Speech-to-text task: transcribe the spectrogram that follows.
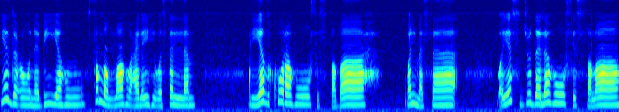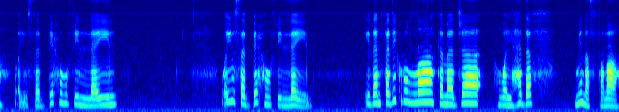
يدعو نبيه صلى الله عليه وسلم ليذكره في الصباح والمساء ويسجد له في الصلاة ويسبحه في الليل ويسبحه في الليل. إذا فذكر الله كما جاء هو الهدف من الصلاة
